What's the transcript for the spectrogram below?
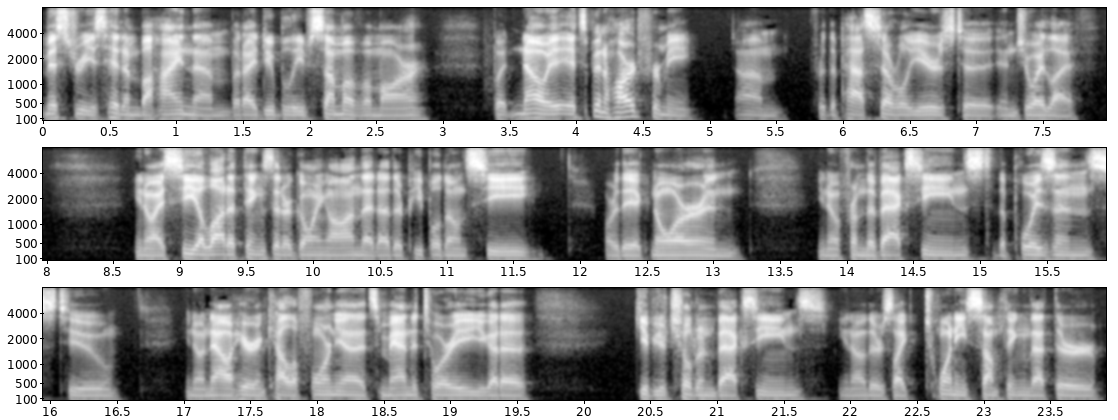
mysteries hidden behind them, but I do believe some of them are. But no, it, has been hard for me um, for the past several years to enjoy life. You know, I see a lot of things that are going on that other people don't see or they ignore, and you know, from the vaccines to the poisons to, you know, now here in California, it's mandatory. You got to give your children vaccines. You know, there's like 20 something that they're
